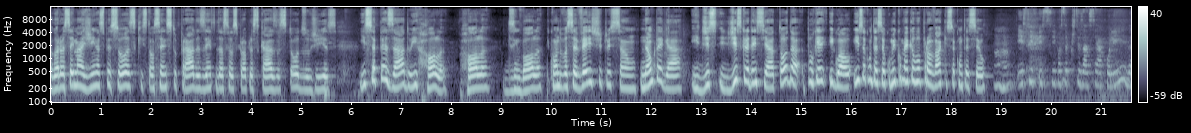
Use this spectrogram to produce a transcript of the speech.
Agora você imagina as pessoas que estão sendo estupradas dentro das suas próprias casas todos os dias. Isso é pesado e rola, rola, desembola. E quando você vê a instituição não pegar e, des e descredenciar toda. Porque, igual, isso aconteceu comigo, como é que eu vou provar que isso aconteceu? Uhum. E, se, e se você precisasse ser acolhida,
